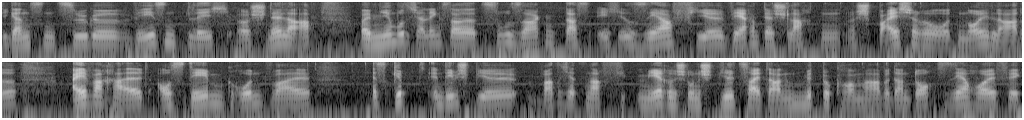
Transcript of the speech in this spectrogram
die ganzen Züge wesentlich äh, schneller ab. Bei mir muss ich allerdings dazu sagen, dass ich sehr viel während der Schlachten speichere und neu lade. Einfach halt aus dem Grund, weil es gibt in dem Spiel, was ich jetzt nach mehreren Stunden Spielzeit dann mitbekommen habe, dann doch sehr häufig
